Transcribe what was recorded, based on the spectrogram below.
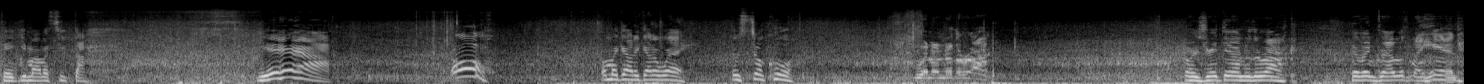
Thank you, Mamacita. Yeah! Oh! Oh my god, he got away. It was still cool. Went under the rock. Oh, he's right there under the rock. If I can grab with my hand.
